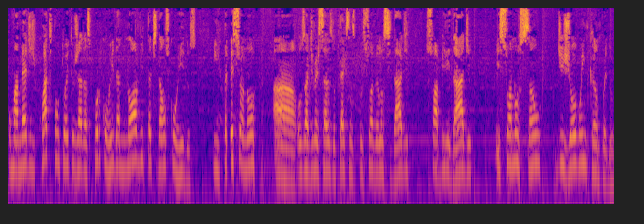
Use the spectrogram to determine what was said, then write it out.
uma média de 4.8 jardas por corrida, 9 touchdowns corridos. Impressionou ah, os adversários do Texans por sua velocidade, sua habilidade e sua noção de jogo em campo, Edu.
